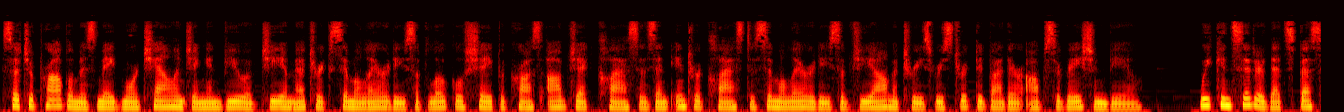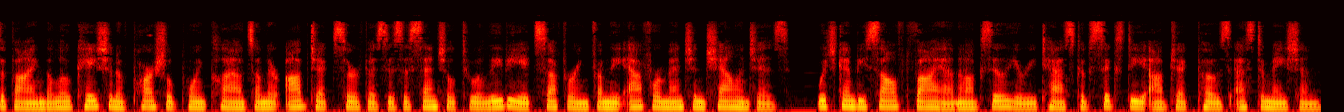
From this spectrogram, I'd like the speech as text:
such a problem is made more challenging in view of geometric similarities of local shape across object classes and intra-class dissimilarities of geometries restricted by their observation view. We consider that specifying the location of partial point clouds on their object surface is essential to alleviate suffering from the aforementioned challenges, which can be solved via an auxiliary task of 6D object pose estimation.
